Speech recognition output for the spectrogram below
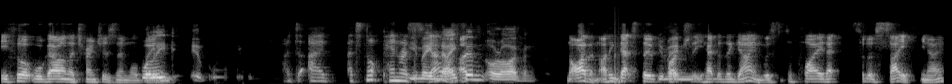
He thought we'll go in the trenches and then we'll well, beat. he. I, I, it's not Penrith. you mean go. I- Nathan or Ivan? No, Ivan. I think that's the You approach mean- that he had to the game was to play that sort of safe, you know,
